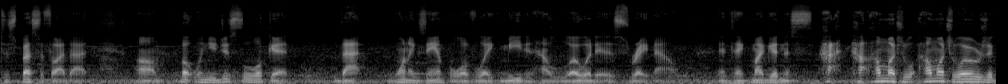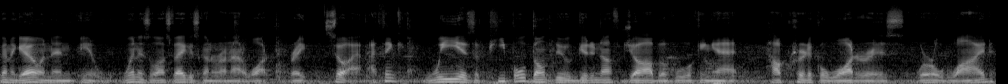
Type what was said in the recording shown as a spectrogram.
to specify that. Um, but when you just look at that one example of Lake Mead and how low it is right now, and think, my goodness, how, how much how much lower is it going to go? And then you know, when is Las Vegas going to run out of water, right? So I, I think we as a people don't do a good enough job of looking at how critical water is worldwide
